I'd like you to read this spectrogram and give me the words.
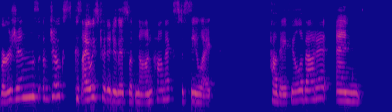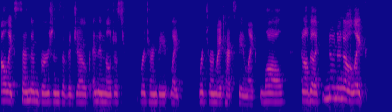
versions of jokes? Because I always try to do this with non-comics to see like how they feel about it, and I'll like send them versions of a joke, and then they'll just return be like return my text being like lol, and I'll be like no no no like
